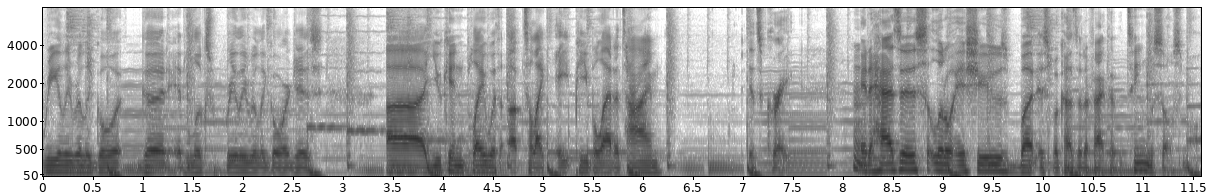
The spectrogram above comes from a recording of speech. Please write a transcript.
really, really go- good. It looks really, really gorgeous. Uh, you can play with up to like eight people at a time. It's great. It has its little issues, but it's because of the fact that the team was so small.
